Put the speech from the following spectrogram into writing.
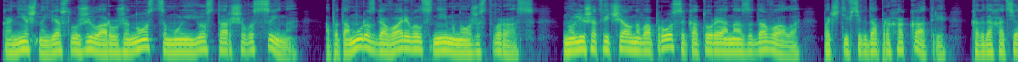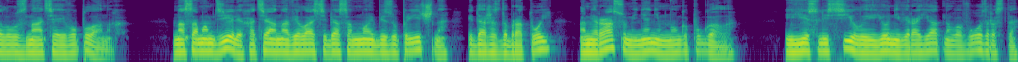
Конечно, я служил оруженосцем у ее старшего сына, а потому разговаривал с ней множество раз, но лишь отвечал на вопросы, которые она задавала, почти всегда про Хакатри, когда хотела узнать о его планах. На самом деле, хотя она вела себя со мной безупречно и даже с добротой, Амирасу меня немного пугала. И если сила ее невероятного возраста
